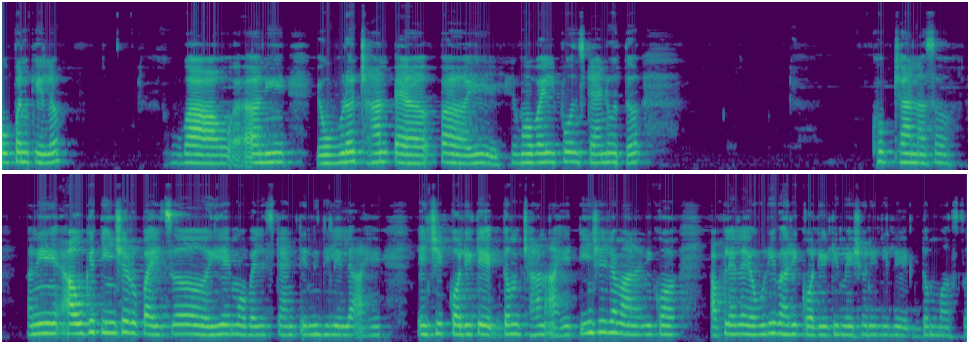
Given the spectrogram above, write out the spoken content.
ओपन केलं. वाव! आणि एवढं छान पॅ पा हे मोबाईल फोन स्टँड होतं. खूप छान असं. आणि अवघे तीनशे रुपयाचं हे मोबाईल स्टँड त्यांनी दिलेलं आहे. याची क्वालिटी एकदम छान आहे. तीनशेच्या मानाने कॉ आपल्याला एवढी भारी क्वालिटी मेशोने दिली एकदम मस्त.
